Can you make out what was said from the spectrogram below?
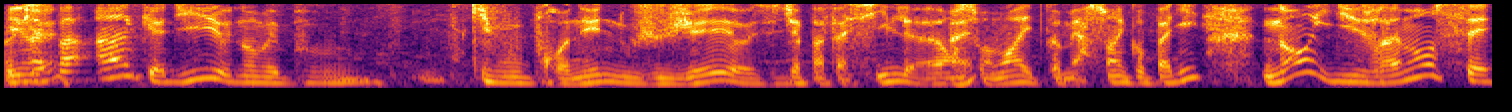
Et Il n'y en a pas un qui a dit euh, non mais qui vous prenez de nous juger, euh, c'est déjà pas facile en Ouais. ce moment être commerçant et compagnie. Non, ils disent vraiment c'est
